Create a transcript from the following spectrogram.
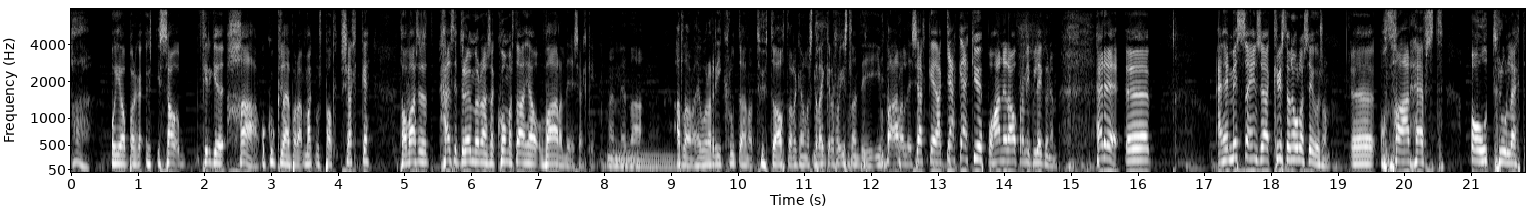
Ha? og ég var bara, ég sá fyrir ekki ha og googlaði bara Magnús Páll Sjálke þá var þess að helsti draumur hans að komast að hjá varaliði Sjálke en mm. allavega þeir voru að ríkrúta hann 28 ára gamla strækjara frá Íslandi í, varaliði Sjálke, það gekk ekki upp og hann er áfram í blikunum. Herri uh, en þeir missa hins vegar Kristján Óla Sigursson uh, og þar hefst ótrúlegt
